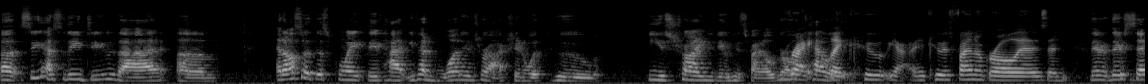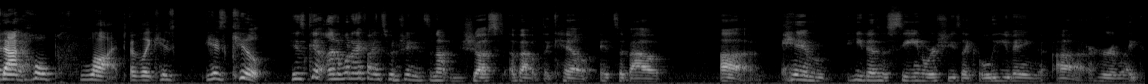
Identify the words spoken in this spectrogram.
Uh, so yeah, so they do that, um, and also at this point they've had you've had one interaction with who he's trying to do his final girl, right, Kelly. like who, yeah, like who his final girl is, and they're they're setting that up- whole plot of like his his kill. his kill and what i find so interesting it's not just about the kill it's about uh him he does a scene where she's like leaving uh her like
